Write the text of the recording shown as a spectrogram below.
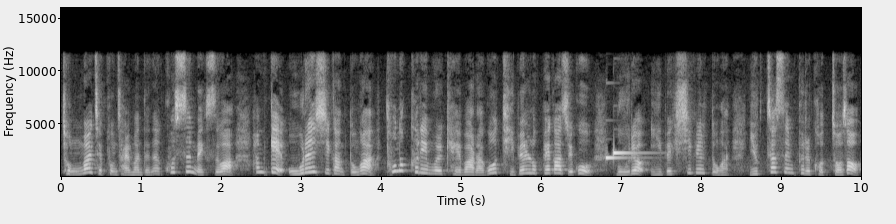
정말 제품 잘 만드는 코스맥스와 함께 오랜 시간 동안 토너 크림을 개발하고 디벨롭 해가지고 무려 210일 동안 6차 샘플을 거쳐서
